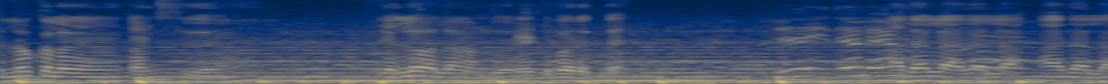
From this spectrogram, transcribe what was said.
ಎಲ್ಲೋ ಕಲರ್ ಏನೋ ಕಾಣಿಸ್ತಿದೆ ಎಲ್ಲೋ ಅಲ್ಲ ನಮ್ದು ರೆಡ್ ಬರುತ್ತೆ. ಅದಲ್ಲ ಅದಲ್ಲ ಅದಲ್ಲ.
